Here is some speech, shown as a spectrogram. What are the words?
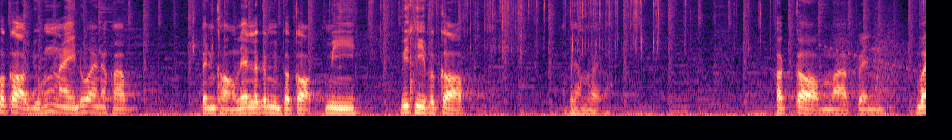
ประกอบอยู่ข้างในด้วยนะครับ เป็นของเล่นแล้วก็มีประกอบมีวิธีประกอบเอาไปทำอะไรประกอบมาเป็นแหว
